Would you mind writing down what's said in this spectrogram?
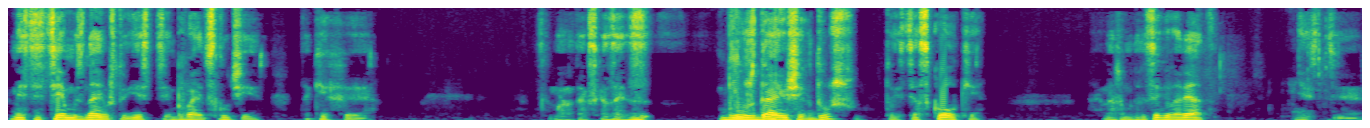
вместе с тем мы знаем, что есть, бывают случаи таких, э, можно так сказать, блуждающих душ, то есть осколки Наши мудрецы говорят, есть, э,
